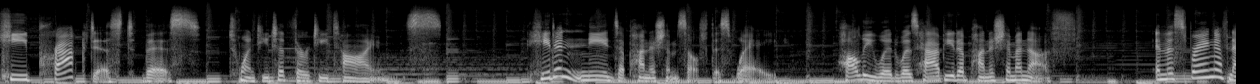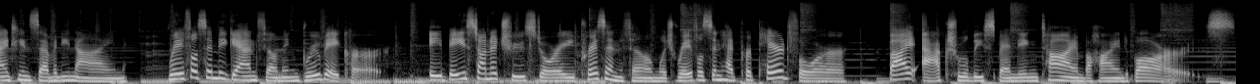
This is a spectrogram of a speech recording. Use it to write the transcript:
he practiced this 20 to 30 times. He didn't need to punish himself this way. Hollywood was happy to punish him enough. In the spring of 1979, Rafelson began filming Brubaker, a based on a true story prison film which Rafelson had prepared for by actually spending time behind bars.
